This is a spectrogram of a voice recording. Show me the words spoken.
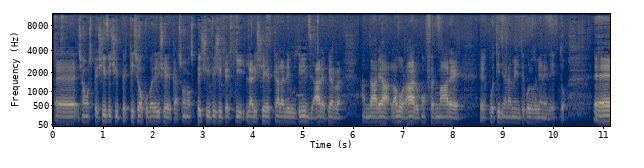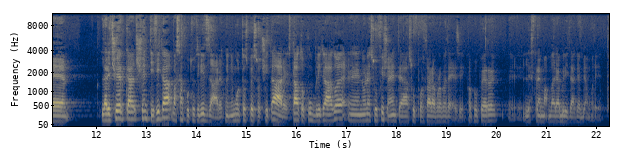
eh, diciamo, specifici per chi si occupa di ricerca, sono specifici per chi la ricerca la deve utilizzare per andare a lavorare o confermare eh, quotidianamente quello che viene detto. Eh, la ricerca scientifica va saputa utilizzare, quindi molto spesso citare stato pubblicato eh, non è sufficiente a supportare la propria tesi, proprio per eh, l'estrema variabilità che abbiamo detto.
